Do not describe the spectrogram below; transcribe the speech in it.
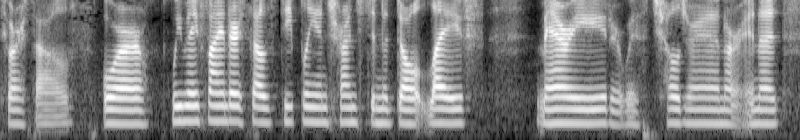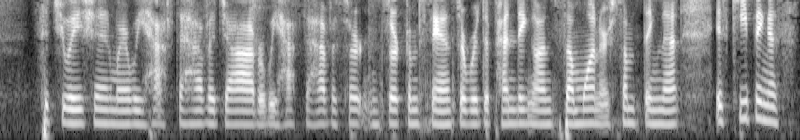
to ourselves. Or we may find ourselves deeply entrenched in adult life, married or with children, or in a situation where we have to have a job or we have to have a certain circumstance or we're depending on someone or something that is keeping us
